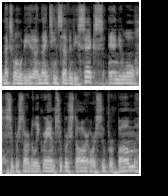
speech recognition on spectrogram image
Next one will be a 1976 annual Superstar Billy Graham, Superstar or Super Bum.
